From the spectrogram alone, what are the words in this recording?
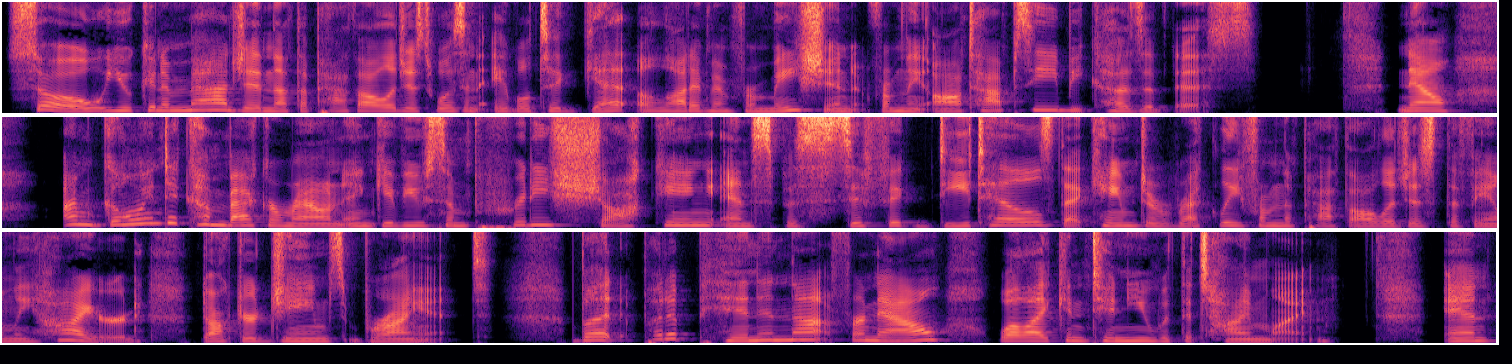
So you can imagine that the pathologist wasn't able to get a lot of information from the autopsy because of this. Now, I'm going to come back around and give you some pretty shocking and specific details that came directly from the pathologist the family hired, Dr. James Bryant. But put a pin in that for now while I continue with the timeline. And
